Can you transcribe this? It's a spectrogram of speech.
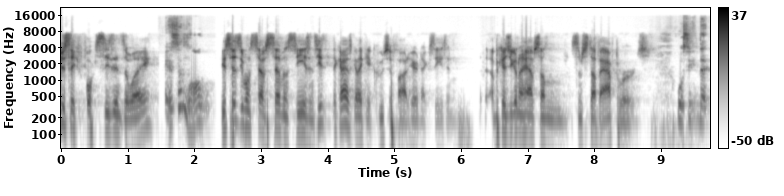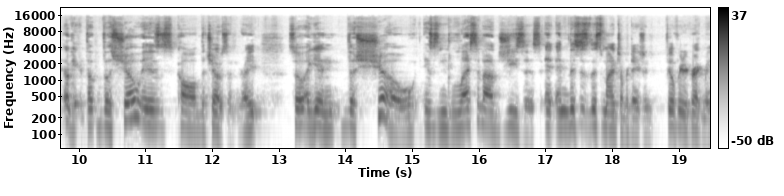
You say four seasons away? it's a long. He says he wants to have seven seasons. He's, the guy's got to get crucified here next season Uh, because you're going to have some some stuff afterwards. Well, see that okay. The, the show is called The Chosen, right? So again, the show is less about Jesus, and, and this is this is my interpretation. Feel free to correct me.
